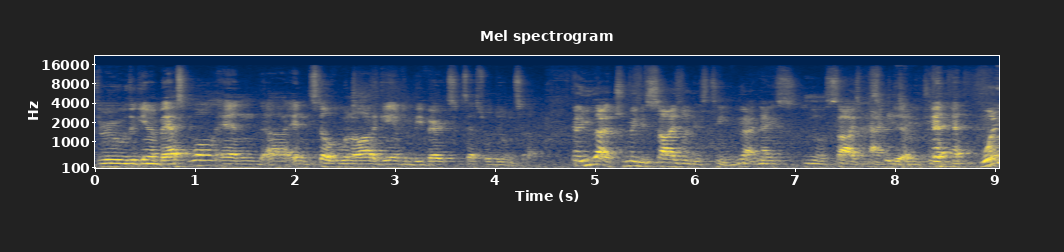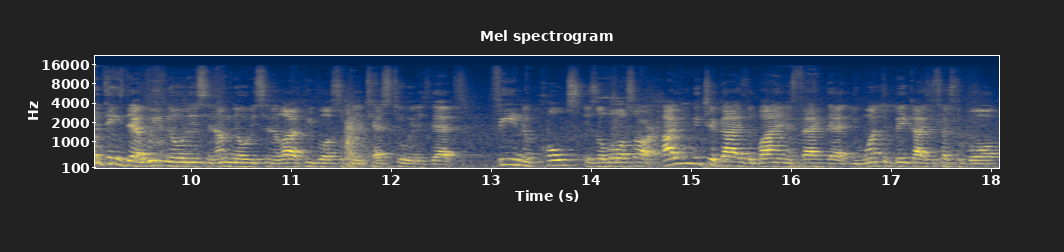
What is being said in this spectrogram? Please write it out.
through the game of basketball and uh, and still win a lot of games and be very successful doing so. Now you got tremendous size on this team. You got nice, you know, size package on your team. One of the things that we notice, and I'm noticing, a lot of people also can attest to it, is that feeding the post is a lost art. How do you get your guys to buy in the fact that you want the big guys to touch the ball?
